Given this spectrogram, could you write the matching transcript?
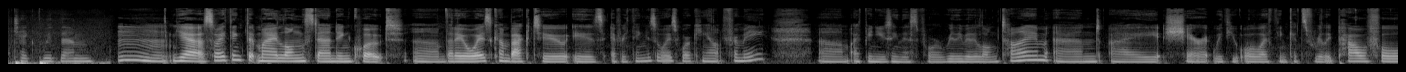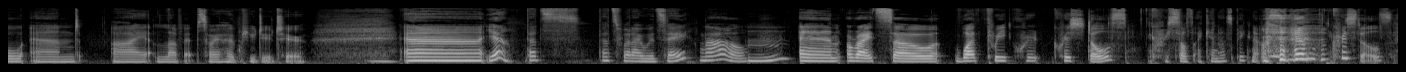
take with them? Mm, yeah, so I think that my long standing quote um, that I always come back to is everything is always working out for me. Um, I've been using this for a really, really long time and I share it with you all. I think it's really powerful and I love it. So I hope you do too. Uh, yeah, that's that's what I would say. Wow. And all right, so what three cr- crystals, crystals, I cannot speak now, crystals,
